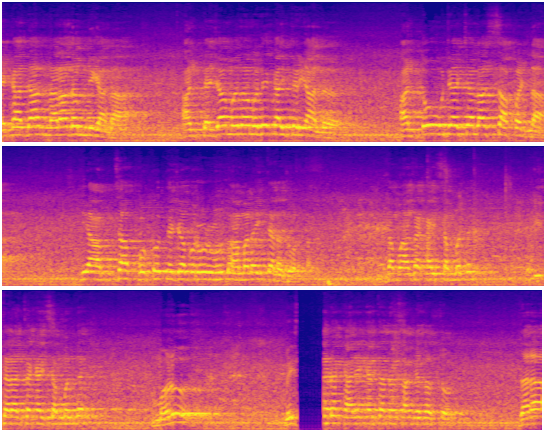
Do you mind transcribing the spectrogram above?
एखादा नराधम निघाला आणि त्याच्या मनामध्ये काहीतरी आलं आणि तो उद्याच्याला सापडला की आमचा फोटो त्याच्याबरोबर म्हणून आम्हालाही त्याला जोडला आता माझा काही संबंध नाही इतरांचा काही संबंध नाही. म्हणून मी कार्यकर्त्यांना सांगत असतो. जरा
